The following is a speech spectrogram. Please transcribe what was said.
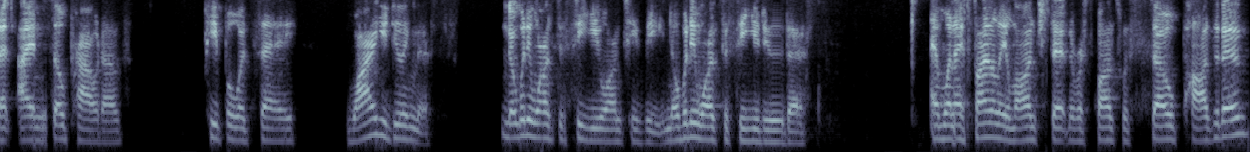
that I'm so proud of people would say, Why are you doing this? Nobody wants to see you on TV. Nobody wants to see you do this. And when I finally launched it, the response was so positive.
